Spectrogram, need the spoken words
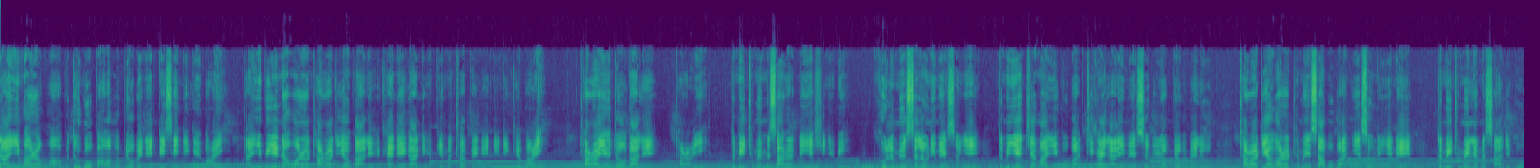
နာယီမတော်မှာဘသူကိုဘာမှမပြောဘဲနဲ့တိတ်ဆိတ်နေခဲ့ပါတယ်။နာယီပြီးတဲ့နောက်မှာတော့ထာရာတယောက်ကလည်းအခန်းထဲကနေအပြစ်မထွက်ဘဲနဲ့နေနေခဲ့ပါတယ်။ထာရာရဲ့အတော်ကလည်းထာရာကြီးတမိထမင်းမစားတာနှစ်ရက်ရှိနေပြီ။အခုလိုမျိုးဆက်လုပ်နေမယ်ဆိုရင်တမိရဲ့ကျမ်းမာရေးကိုပါထိခိုက်လာလိမ့်မယ်ဆိုပြီးတော့ပြောပြမယ်လို့ထာရာတယောက်ကတော့ထမင်းစားဖို့ပါညှင်းဆုံနေရင်နဲ့တမိထမင်းလည်းမစားချင်ဘူး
